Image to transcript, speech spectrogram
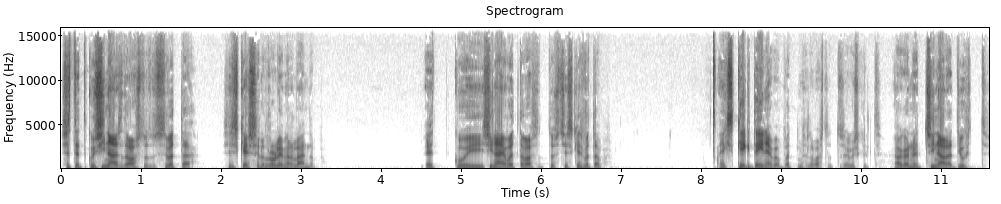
sest et kui sina seda vastutust ei võta, siis kes selle probleemi ära lahendab? et kui sina ei võta vastutust, siis kes võtab? eks keegi teine peab võtma selle vastutuse kuskilt, aga nüüd sina oled juht.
